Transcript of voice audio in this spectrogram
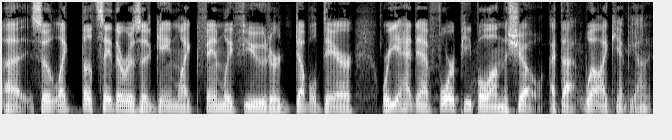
uh, so, like, let's say there was a game like Family Feud or Double Dare where you had to have four people on the show. I thought, well, I can't be on it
